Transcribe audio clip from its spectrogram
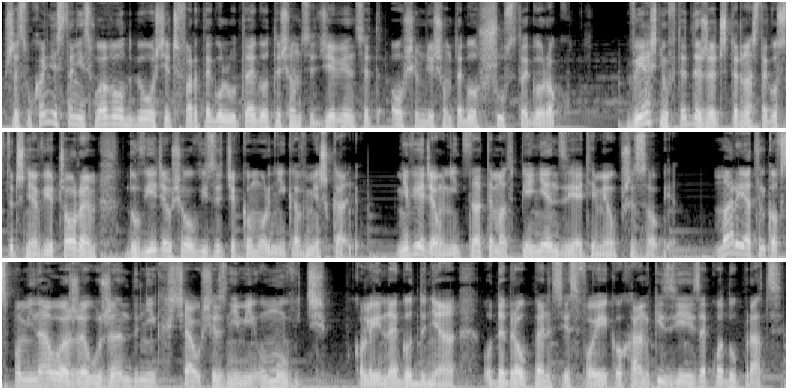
Przesłuchanie Stanisława odbyło się 4 lutego 1986 roku. Wyjaśnił wtedy, że 14 stycznia wieczorem dowiedział się o wizycie komornika w mieszkaniu. Nie wiedział nic na temat pieniędzy, jakie miał przy sobie. Maria tylko wspominała, że urzędnik chciał się z nimi umówić. Kolejnego dnia odebrał pensję swojej kochanki z jej zakładu pracy.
